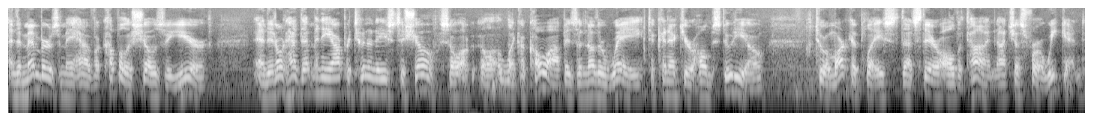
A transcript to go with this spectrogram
and the members may have a couple of shows a year, and they don't have that many opportunities to show. So, uh, like a co op is another way to connect your home studio to a marketplace that's there all the time, not just for a weekend,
